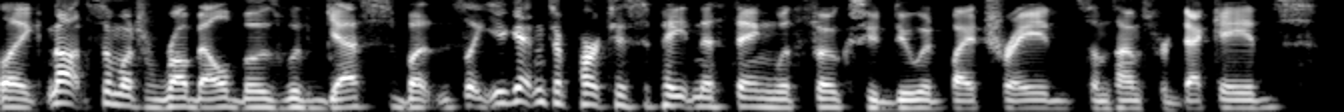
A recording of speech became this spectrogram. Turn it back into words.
like not so much rub elbows with guests, but it's like you're getting to participate in a thing with folks who do it by trade, sometimes for decades,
